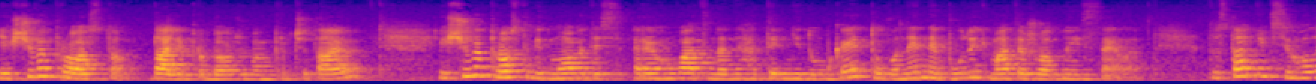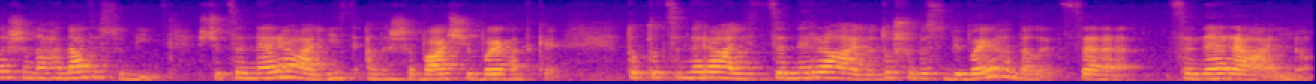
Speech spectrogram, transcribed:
якщо ви просто далі продовжу вам прочитаю. Якщо ви просто відмовитесь реагувати на негативні думки, то вони не будуть мати жодної сили. Достатньо всього лише нагадати собі, що це не реальність, а лише ваші вигадки. Тобто це не реальність, це нереально. То, що ви собі вигадали, це, це нереально.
